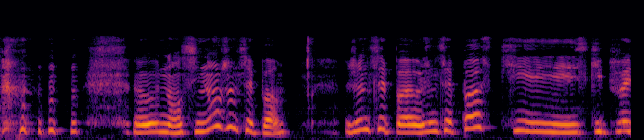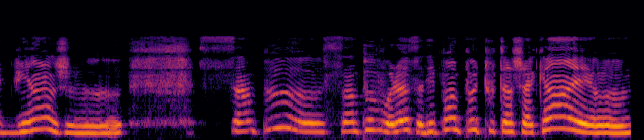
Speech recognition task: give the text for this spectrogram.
euh, non, sinon, je ne sais pas. Je ne sais pas. Je ne sais pas ce qui peut être bien. C'est un peu, euh, c'est un peu, voilà, ça dépend un peu tout un chacun et euh,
